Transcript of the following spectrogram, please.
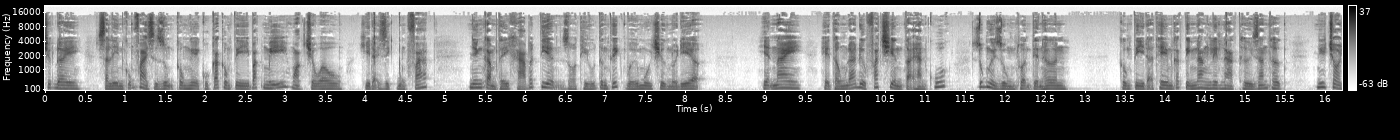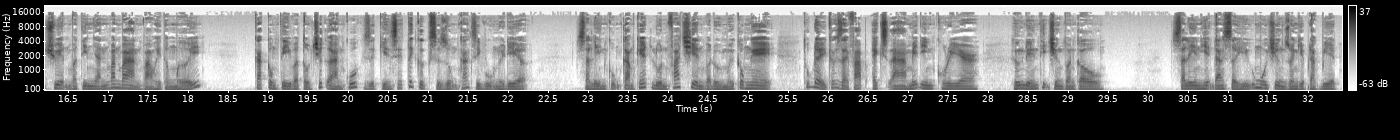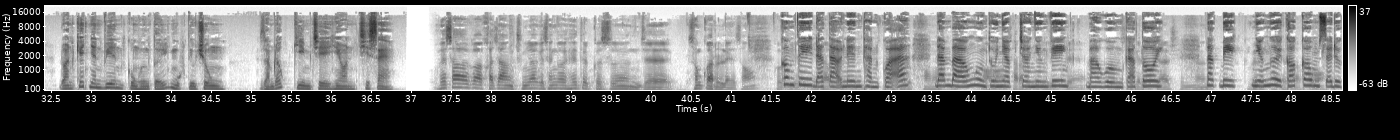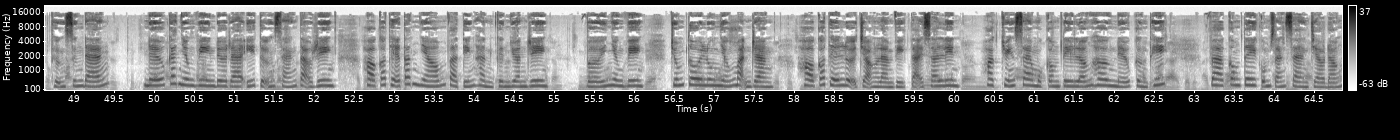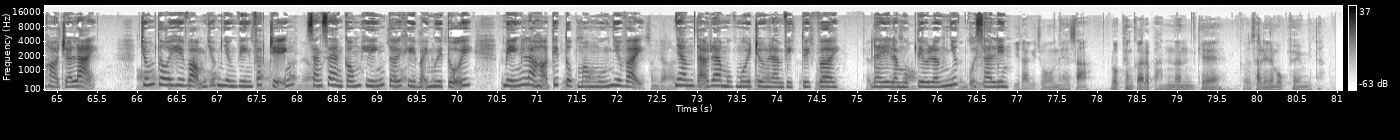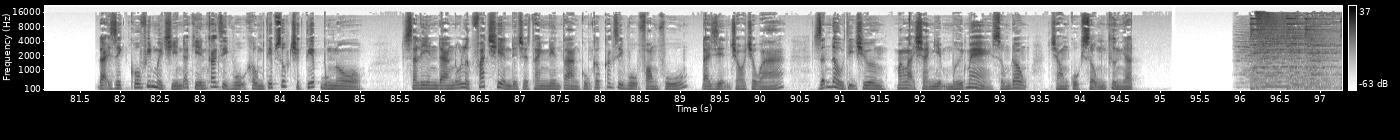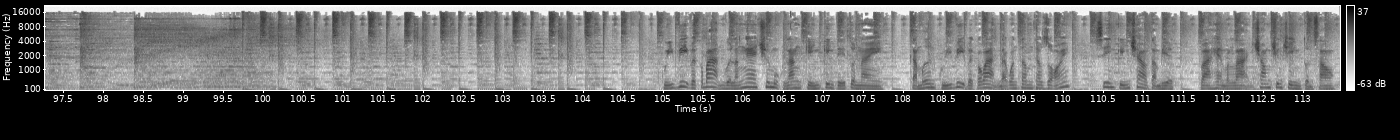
Trước đây, Salin cũng phải sử dụng công nghệ của các công ty Bắc Mỹ hoặc châu Âu khi đại dịch bùng phát, nhưng cảm thấy khá bất tiện do thiếu tương thích với môi trường nội địa. Hiện nay, hệ thống đã được phát triển tại Hàn Quốc, giúp người dùng thuận tiện hơn. Công ty đã thêm các tính năng liên lạc thời gian thực như trò chuyện và tin nhắn văn bản vào hệ thống mới. Các công ty và tổ chức ở Hàn Quốc dự kiến sẽ tích cực sử dụng các dịch vụ nội địa. Salin cũng cam kết luôn phát triển và đổi mới công nghệ, thúc đẩy các giải pháp XR Made in Korea hướng đến thị trường toàn cầu. Salin hiện đang sở hữu môi trường doanh nghiệp đặc biệt, đoàn kết nhân viên cùng hướng tới mục tiêu chung. Giám đốc Kim Chae Hyun chia sẻ. Công ty đã tạo nên thành quả, đảm bảo nguồn thu nhập cho nhân viên, bao gồm cả tôi. Đặc biệt, những người có công sẽ được thưởng xứng đáng. Nếu các nhân viên đưa ra ý tưởng sáng tạo riêng, họ có thể tách nhóm và tiến hành kinh doanh riêng. Với nhân viên, chúng tôi luôn nhấn mạnh rằng họ có thể lựa chọn làm việc tại Salin hoặc chuyển sang một công ty lớn hơn nếu cần thiết, và công ty cũng sẵn sàng chào đón họ trở lại. Chúng tôi hy vọng giúp nhân viên phát triển, sẵn sàng cống hiến tới khi 70 tuổi, miễn là họ tiếp tục mong muốn như vậy, nhằm tạo ra một môi trường làm việc tuyệt vời. Đây là mục tiêu lớn nhất của Salin. Đại dịch COVID-19 đã khiến các dịch vụ không tiếp xúc trực tiếp bùng nổ. Salin đang nỗ lực phát triển để trở thành nền tảng cung cấp các dịch vụ phong phú, đại diện cho châu Á, dẫn đầu thị trường, mang lại trải nghiệm mới mẻ, sống động trong cuộc sống thường nhật. Quý vị và các bạn vừa lắng nghe chuyên mục Lăng kính kinh tế tuần này. Cảm ơn quý vị và các bạn đã quan tâm theo dõi. Xin kính chào tạm biệt và hẹn gặp lại trong chương trình tuần sau.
